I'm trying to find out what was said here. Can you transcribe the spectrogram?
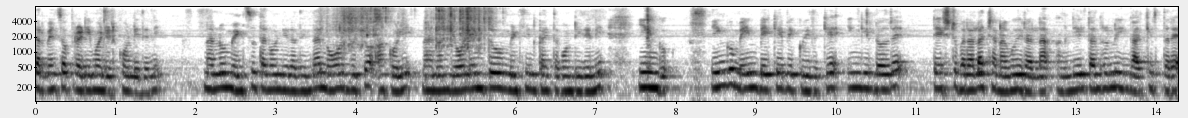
ಕರ್ಬೇವಿನ ಸೊಪ್ಪು ರೆಡಿ ಮಾಡಿ ಇಟ್ಕೊಂಡಿದ್ದೀನಿ. ನಾನು ಮೆಣಸು ತಗೊಂಡಿರೋದ್ರಿಂದ ನೋಡಿಬಿಟ್ಟು ಹಾಕೊಳ್ಳಿ. ನಾನೊಂದು ಏಳೆಂಟು ಮೆಣಸಿನ್ಕಾಯಿ ತಗೊಂಡಿದ್ದೀನಿ. ಇಂಗು. ಇಂಗು ಮೇಯ್ನ್ ಬೇಕೇ ಬೇಕು ಇದಕ್ಕೆ. ಹಿಂಗಿಲ್ದೋದ್ರೆ ಟೇಸ್ಟ್ ಬರಲ್ಲ, ಚೆನ್ನಾಗೂ ಇರಲ್ಲ. ಅಂಗಡಿಲಿ ತಂದ್ರೂ ಹಿಂಗೆ ಹಾಕಿರ್ತಾರೆ.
